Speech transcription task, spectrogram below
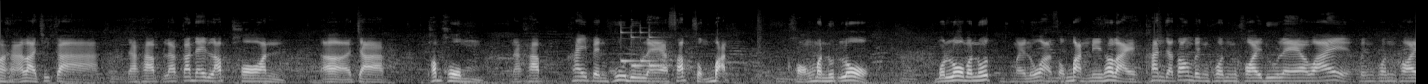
มหาราชิกานะครับ แล้วก็ได้รับพรจากพระพรหมนะครับ ให้เป็นผู้ดูแลทรัพย์สมบัติของมนุษย์โลก บนโลกมนุษย์ไม่รู้อะสมบัติมีเท่าไหร่ ท่านจะต้องเป็นคนคอยดูแลไว้ เป็นคนคอย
